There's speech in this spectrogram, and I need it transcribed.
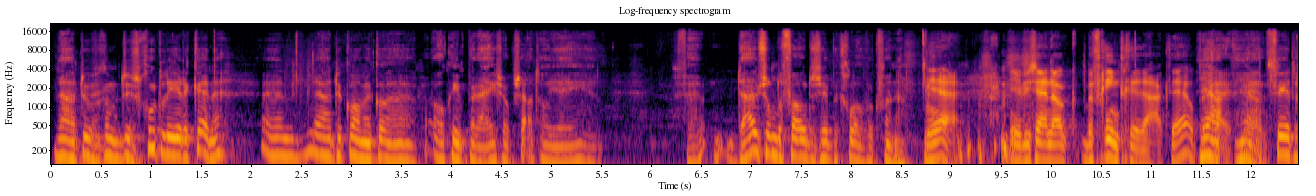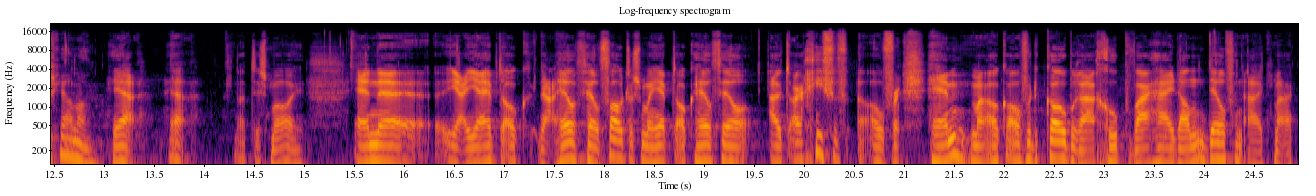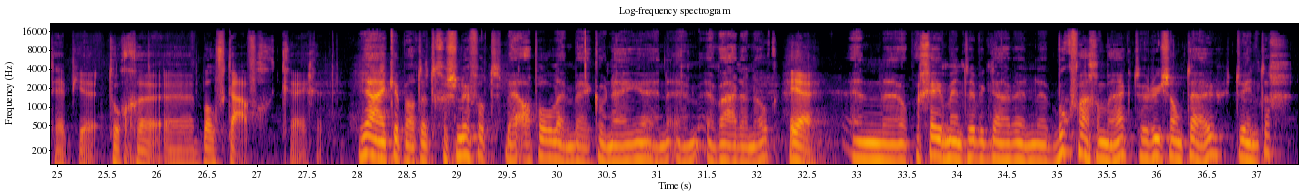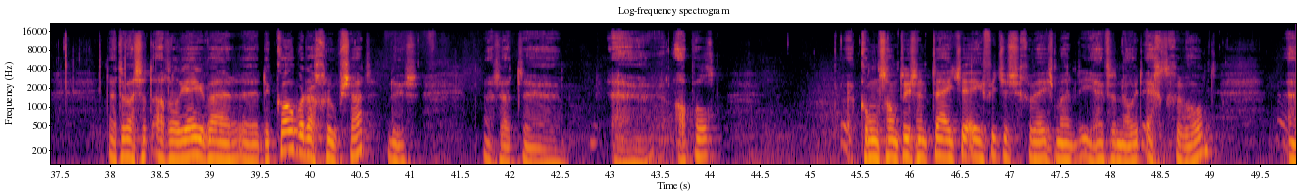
Nou, toen heb ik hem dus goed leren kennen. En ja, toen kwam ik eh, ook in Parijs op zijn atelier. Duizenden foto's heb ik geloof ik van hem. Ja, jullie zijn ook bevriend geraakt hè, op een Ja, gegeven ja, moment. 40 jaar lang. Ja, ja, dat is mooi. En eh, ja, jij hebt ook nou, heel veel foto's, maar je hebt ook heel veel uit archieven over hem, maar ook over de Cobra-groep, waar hij dan deel van uitmaakt, heb je toch eh, eh, boven tafel gekregen. Ja, ik heb altijd gesnuffeld bij Appel en bij Corneille en, en, en waar dan ook. Ja, En eh, op een gegeven moment heb ik daar een eh, boek van gemaakt, Rue Santui, 20. Dat was het atelier waar eh, de Cobra groep zat. Dus daar zat eh, eh, Appel. Constant is een tijdje eventjes geweest, maar die heeft er nooit echt gewoond. Eh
